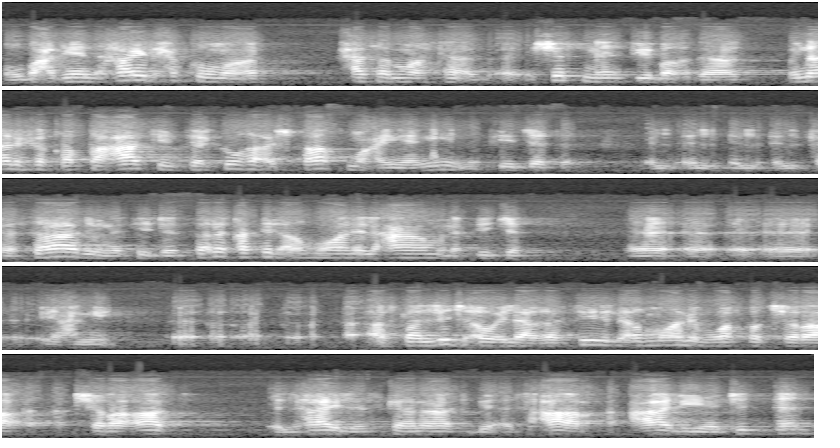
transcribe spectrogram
وبعدين هاي الحكومات حسب ما شفنا في بغداد هنالك قطاعات يمتلكوها أشخاص معينين نتيجة الفساد ونتيجة سرقة الأموال العام ونتيجة آه، آه، آه، يعني أصلا لجأوا إلى غسيل الأموال بواسطة شراء شراءات هاي الإسكانات بأسعار عالية جدا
